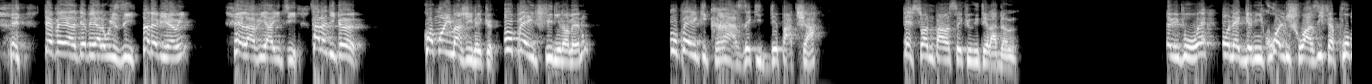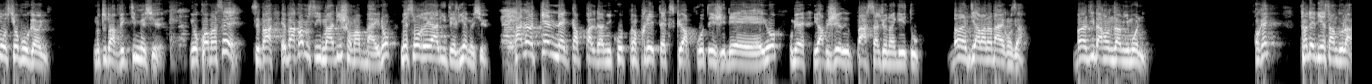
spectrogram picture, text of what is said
TPL, TPL, Wizi, tè de bien, oui, e la vi Haiti. Sa le di ke, komon imagine ke, on pe it fini nan men nou, on pe it ki krasè, ki depatcha, person pa an sekurite la dan. E pou wè, on e geni kwa li chwazi fè promosyon pou gangi. Nous tout pas victime, monsieur. Yo commencé. C'est? Pas, et pas comme s'il m'a dit, je m'en non? Mais son réalité liée, monsieur. Pas dans quel n'est capable d'un micro, prend prétexte qu'il a protégé des yo, ou bien il a géré le passage dans le ghetto. Bandi a pas comme ça. Bandi par contre moun. OK? Tendez bien ça là.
